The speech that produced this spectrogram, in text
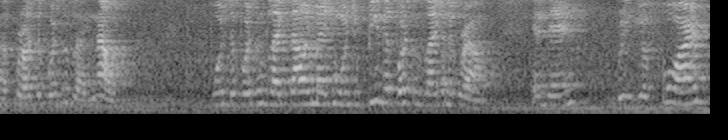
across the person's leg. Now, push the person's leg down. Imagine you want to pin the person's leg on the ground. And then bring your forearm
